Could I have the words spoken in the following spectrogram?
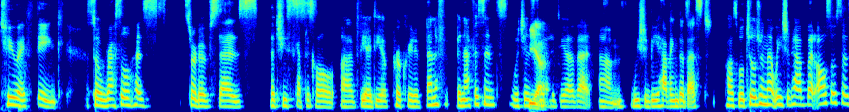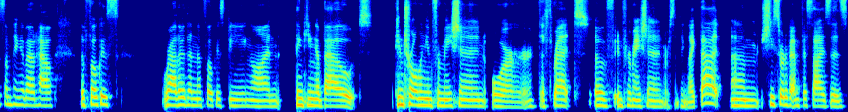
too, I think. So Russell has sort of says that she's skeptical of the idea of procreative benef- beneficence, which is yeah. the idea that um, we should be having the best possible children that we should have, but also says something about how the focus rather than the focus being on thinking about controlling information or the threat of information or something like that, um, she sort of emphasizes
